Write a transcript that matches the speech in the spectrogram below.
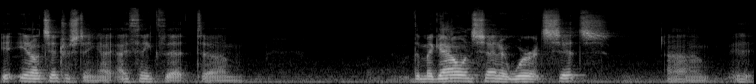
it, you know, it's interesting. I, I think that um, the McGowan Center, where it sits, um, it,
